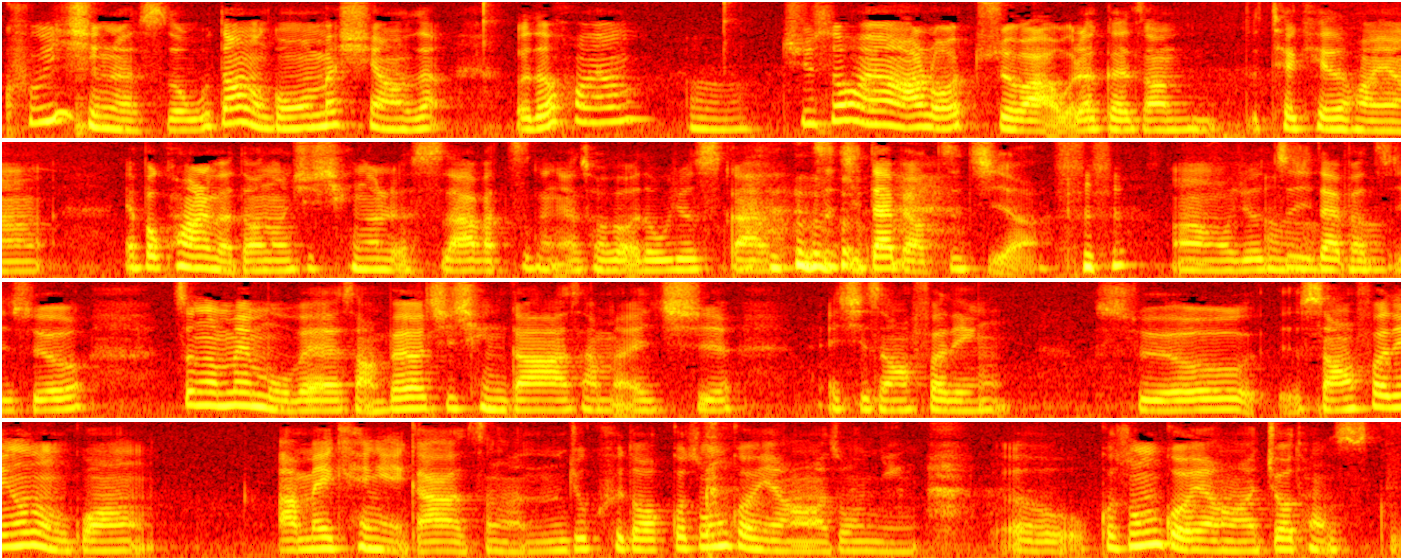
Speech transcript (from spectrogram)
可以寻律师，我当辰光我没想着，后头好像，嗯据说好像也老贵伐？为了搿张贴开的，好像一百块里勿到，侬去请个律师也勿止搿眼钞票。后头我就自家自己代表自己个，嗯，我就自己代表自己。随后真个蛮麻烦，上班要去请假啊啥么，还去还去上法庭。随后上法庭个辰光也蛮开眼界个，真个，侬就看到各种各样个种人，呃，各种各样个交通事故。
